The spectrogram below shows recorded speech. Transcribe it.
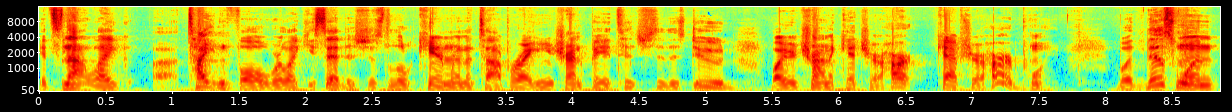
It's not like uh, Titanfall, where, like you said, there's just a little camera in the top right, and you're trying to pay attention to this dude while you're trying to catch your heart, capture a hard point. But this one,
